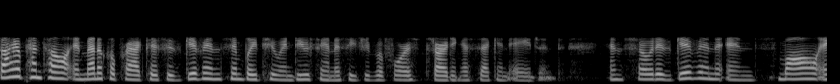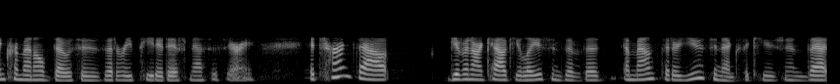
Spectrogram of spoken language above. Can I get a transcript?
thiopental in medical practice is given simply to induce anesthesia before starting a second agent. And so it is given in small incremental doses that are repeated if necessary. It turns out, given our calculations of the amounts that are used in execution, that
